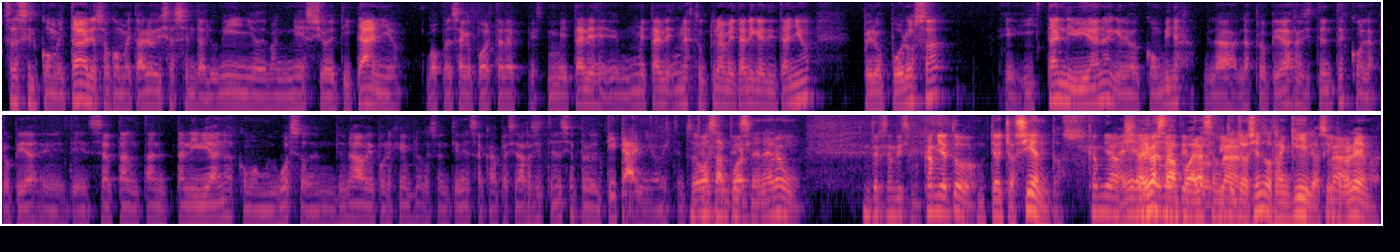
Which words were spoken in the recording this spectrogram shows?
Se hacen con metales o con metaloides, se hacen de aluminio, de magnesio, de titanio. Vos pensás que podés tener eh, metales, eh, un metal- una estructura metálica de titanio, pero porosa eh, y tan liviana que combinas la- las propiedades resistentes con las propiedades de, de ser tan, tan, tan liviano, es como el hueso de un, de un ave, por ejemplo, que tiene esa capacidad de resistencia, pero de titanio, ¿viste? Entonces vas a poder tener un, Interesantísimo. Cambia todo. un T800. Cambia ahí, ahí vas a poder hacer un claro. T800 tranquilo, sin Claro. problema.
